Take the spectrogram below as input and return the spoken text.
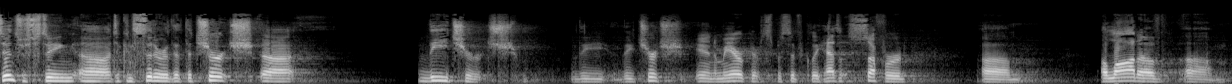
It's interesting uh, to consider that the church, uh, the church, the, the church in America specifically, hasn't suffered um, a lot of um,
